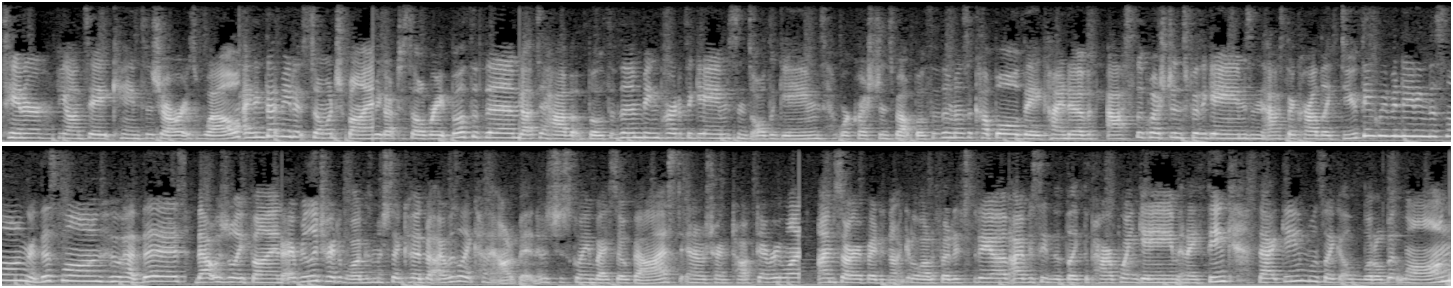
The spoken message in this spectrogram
Tanner, her fiance, came to the shower as well. I think that made it so much fun. We got to celebrate both of them. Got to have both of them being part of the game since all the games were questions about both of them as a couple. They kind of asked the questions for the games and asked the crowd like, do you think we've been dating this long or this long? Who had this? That was really fun. I really tried to vlog as much as I could, but I was like kind of out of it and it was just going by so fast and I was trying to talk to everyone. I'm sorry if I did not get a lot of footage today of. I obviously did like the PowerPoint game and I think that game was like a little bit long.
